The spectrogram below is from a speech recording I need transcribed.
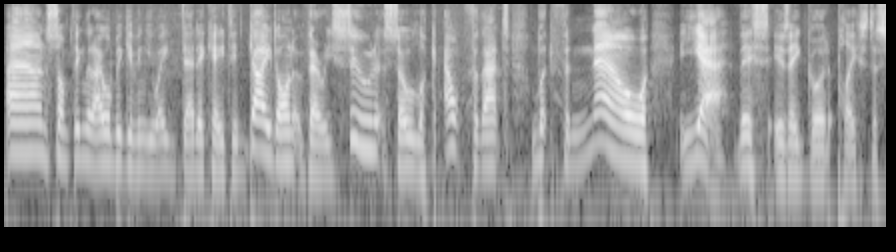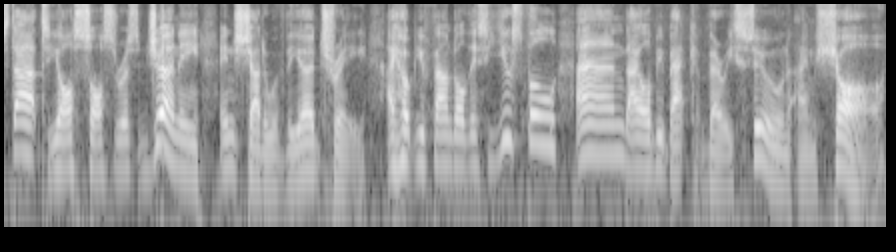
and something that I will be giving you a dedicated guide on very soon, so look out for that, but for now, yeah, this is a good place to start start your sorceress journey in Shadow of the Erdtree. I hope you found all this useful, and I'll be back very soon, I'm sure.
